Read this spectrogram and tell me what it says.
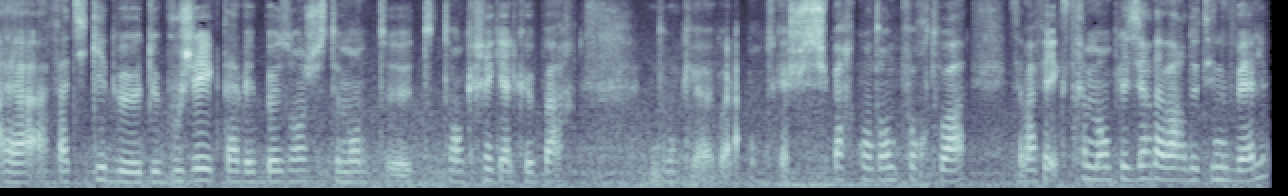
à, fatiguer de, de, bouger et que tu avais besoin justement de, de t'ancrer quelque part. Donc euh, voilà, en tout cas, je suis super contente pour toi. Ça m'a fait extrêmement plaisir d'avoir de tes nouvelles.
